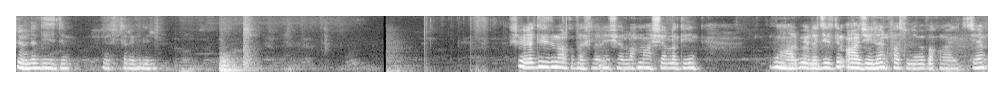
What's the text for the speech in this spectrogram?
Şöyle dizdim. Gösterebilirim. Şöyle dizdim arkadaşlar. İnşallah maşallah deyin. Bunlar böyle dizdim. Acilen fasulyeme bakmaya gideceğim.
